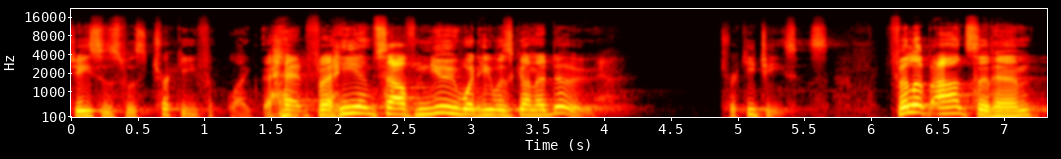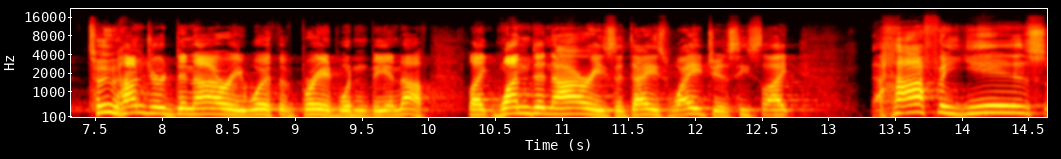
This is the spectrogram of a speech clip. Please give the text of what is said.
Jesus was tricky like that, for he himself knew what he was going to do. Tricky Jesus. Philip answered him, 200 denarii worth of bread wouldn't be enough. Like one denarii is a day's wages. He's like, half a year's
